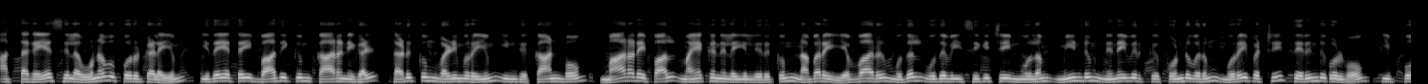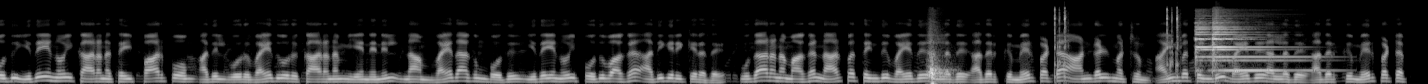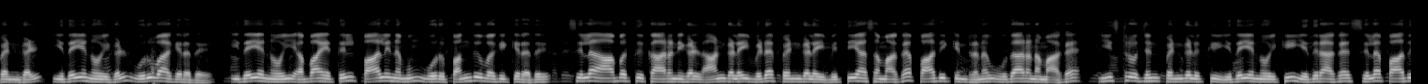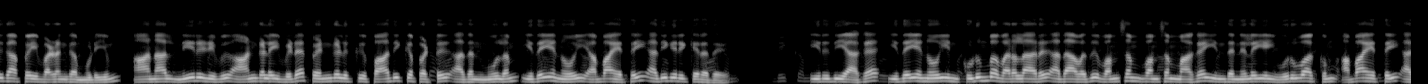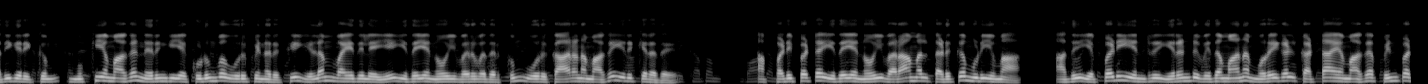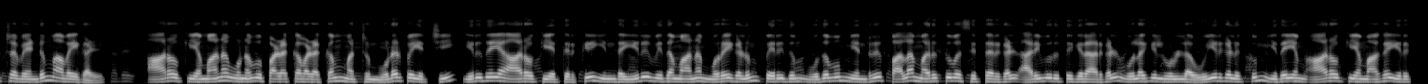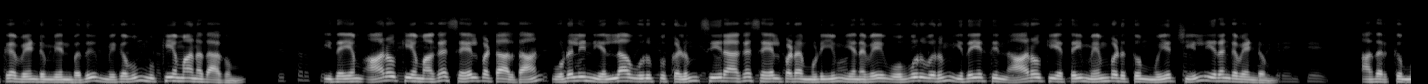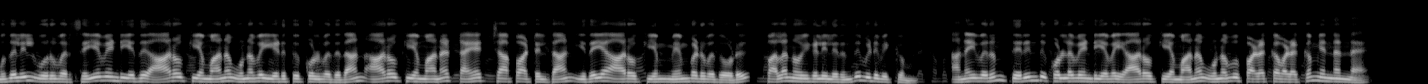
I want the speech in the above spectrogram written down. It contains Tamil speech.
அத்தகைய சில உணவுப் பொருட்களையும் இதயத்தை பாதிக்கும் காரணிகள். தடுக்கும் வழிமுறையும் இங்கு காண்போம். மாரடைப்பால் மயக்க நிலையில் இருக்கும் நபரை எவ்வாறு முதல் உதவி சிகிச்சை மூலம் மீண்டும் நினைவிற்கு கொண்டுவரும் முறை பற்றி தெரிந்து கொள்வோம் இப்போது இதய நோய் காரணத்தை பார்ப்போம் அதில் ஒரு வயதொரு காரணம் ஏனெனில் நாம் வயதாகும் போது இதய நோய் பொதுவாக அதிகரிக்கிறது. உதாரணமாக 45 வயது அல்லது அதற்கு மேற்பட்ட ஆண்கள் மற்றும் 55 வயது அல்லது அதற்கு மேற்பட்ட பெண்கள். இதய நோய்கள் உருவாகிறது இதய நோய் அபாயத்தில் பாலினமும் ஒரு பங்கு வகிக்கிறது. சில ஆபத்து காரணிகள் ஆண்களை விட பெண்களை வித்தியாசமாக பாதிக்கின்றன. உதாரணமாக ஈஸ்ட்ரோஜன் பெண்களுக்கு இதய நோய்க்கு எதிராக சில பாதுகாப்பை வழங்க முடியும். ஆனால் நீரிழிவு ஆண்களை விட பெண்களுக்கு பாதிக்கப்பட்டு அதன் மூலம் இதய நோய் அபாயத்தை அதிகரிக்கிறது. இறுதியாக இதய நோயின் குடும்ப வரலாறு அதாவது வம்சம் வம்சமாக இந்த நிலையை உருவாக்கும் அபாயத்தை அதிகரிக்கும். முக்கியமாக நெருங்கிய குடும்ப உறுப்பினருக்கு இளம் வயதிலேயே இதய நோய் வருவதற்கும் ஒரு காரணமாக இருக்கிறது. அப்படிப்பட்ட இதய நோய் வராமல் தடுக்க முடியுமா. அது எப்படி என்று இரண்டு விதமான முறைகள் கட்டாயமாக பின்பற்ற வேண்டும் அவைகள். ஆரோக்கியமான உணவு பழக்கவழக்கம் மற்றும் உடற்பயிற்சி. இருதய ஆரோக்கியத்திற்கு இந்த இரு விதமான முறைகளும் பெரிதும் உதவும் என்று பல மருத்துவ சித்தர்கள் அறிவுறுத்துகிறார்கள். உலகில் உள்ள உயிர்களுக்கும் இதயம் ஆரோக்கியமாக இருக்க வேண்டும் என்பது மிகவும் முக்கியமானதாகும். இதயம் ஆரோக்கியமாக செயல்பட்டால்தான் உடலின் எல்லா உறுப்புகளும் சீராக செயல்பட முடியும். எனவே ஒவ்வொருவரும் இதயத்தின் ஆரோக்கியத்தை மேம்படுத்தும் முயற்சியில் இறங்க வேண்டும். அதற்கு முதலில் ஒருவர் செய்யவேண்டியது ஆரோக்கியமான உணவை எடுத்துக்கொள்வதுதான். ஆரோக்கியமான டயட் சாப்பாட்டில்தான் இதய ஆரோக்கியம் மேம்படுவதோடு. பல நோய்களிலிருந்து விடுவிக்கும். அனைவரும் தெரிந்து கொள்ளவேண்டியவை ஆரோக்கியமான உணவு பழக்கவழக்கம் என்னென்ன.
